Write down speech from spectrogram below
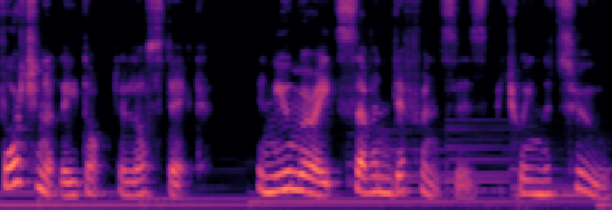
Fortunately, Dr. Lustig enumerates seven differences between the two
